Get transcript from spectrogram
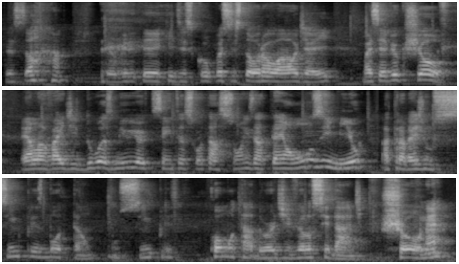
Pessoal, eu gritei aqui, desculpa se estourou o áudio aí, mas você viu que show? Ela vai de 2.800 rotações até 11.000 através de um simples botão, um simples comutador de velocidade. Show, né?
